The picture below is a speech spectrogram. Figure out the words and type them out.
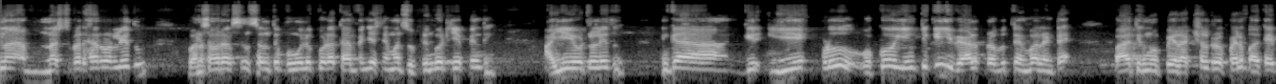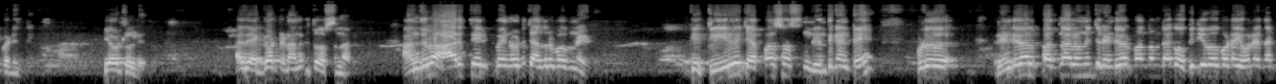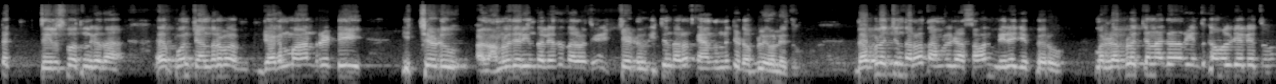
నష్టపరిహారం లేదు. వన సంరక్షణ సంస్థ భూములకు కూడా కాంపెన్సేషన్ ఇవ్వమని సుప్రీంకోర్టు చెప్పింది. అవి ఇవ్వటం లేదు. ఇంకా ఇప్పుడు ఒక్కో ఇంటికి ఈ వేళ ప్రభుత్వం ఇవ్వాలంటే పాతిక ముప్పై లక్షల రూపాయలు బకాయి పడింది. ఇవ్వటం లేదు. అది ఎగ్గొట్టడానికి చూస్తున్నారు. అందులో ఆరి తేరిపోయినోడు చంద్రబాబు నాయుడు. క్లియర్గా చెప్పాల్సి వస్తుంది. ఎందుకంటే ఇప్పుడు రెండు వేల పద్నాలుగు నుంచి రెండు వేల పంతొమ్మిది దాకా ఒక జీవో కూడా ఇవ్వలేదంటే తెలిసిపోతుంది కదా. పోనీ చంద్రబాబు జగన్మోహన్ రెడ్డి ఇచ్చాడు. అది అమలు జరిగిందా లేదో తర్వాత ఇచ్చాడు. ఇచ్చిన తర్వాత కేంద్రం నుంచి డబ్బులు ఇవ్వలేదు. డబ్బులు వచ్చిన తర్వాత అమలు చేస్తామని మీరే చెప్పారు. మరి డబ్బులు వచ్చినాక ఎందుకు అమలు చేయలేదు?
